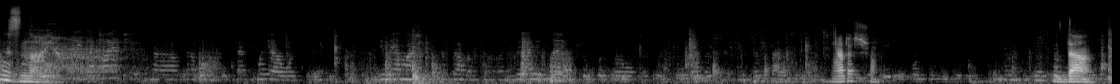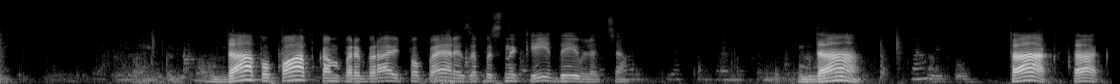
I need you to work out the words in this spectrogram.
Не знаю. Мальчик на роботу, так моя очередь. Він я Маші сказала, бо я не знаю, тут було лише півчаса. Хорошо. Да. Да, по папкам перебирають папери, записники дивляться. Да, так, так.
